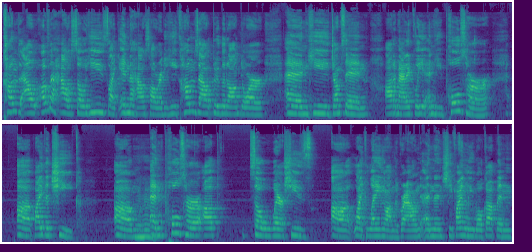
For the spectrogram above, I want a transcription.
comes out of the house, so he's like in the house already. He comes out through the dog door and he jumps in automatically and he pulls her uh by the cheek um and pulls her up so where she's uh like laying on the ground and then she finally woke up and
